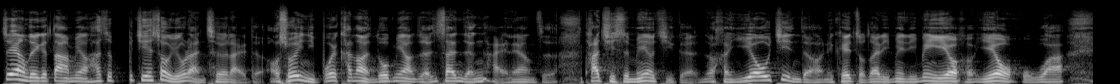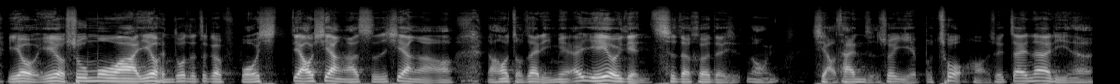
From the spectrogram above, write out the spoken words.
这样的一个大庙，它是不接受游览车来的哦，所以你不会看到很多庙人山人海那样子。它其实没有几个人，很幽静的哦，你可以走在里面，里面也有也有湖啊，也有也有树木啊，也有很多的这个佛雕像啊、石像啊哦，然后走在里面，哎，也有一点吃的喝的那种。小摊子，所以也不错哈，所以在那里呢，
